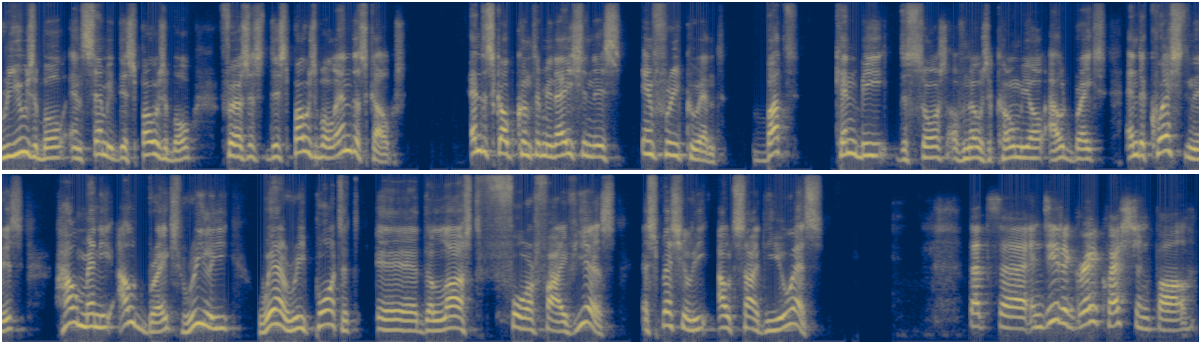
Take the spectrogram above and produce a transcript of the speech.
reusable and semi-disposable versus disposable endoscopes. Endoscope contamination is infrequent, but can be the source of nosocomial outbreaks. And the question is, how many outbreaks really were reported uh, the last four or five years, especially outside the US? That's uh, indeed a great question, Paul.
